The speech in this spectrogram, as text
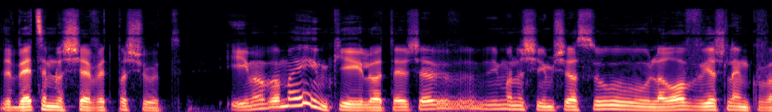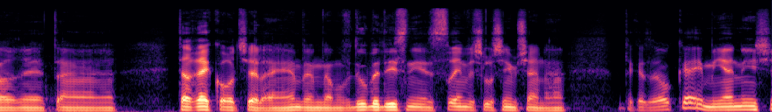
זה בעצם לשבת פשוט עם הבמאים, כאילו, אתה יושב עם אנשים שעשו, לרוב יש להם כבר אה, את, ה, את הרקורד שלהם, והם גם עבדו בדיסני 20 ו-30 שנה. אתה כזה, אוקיי, מי אני ש...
